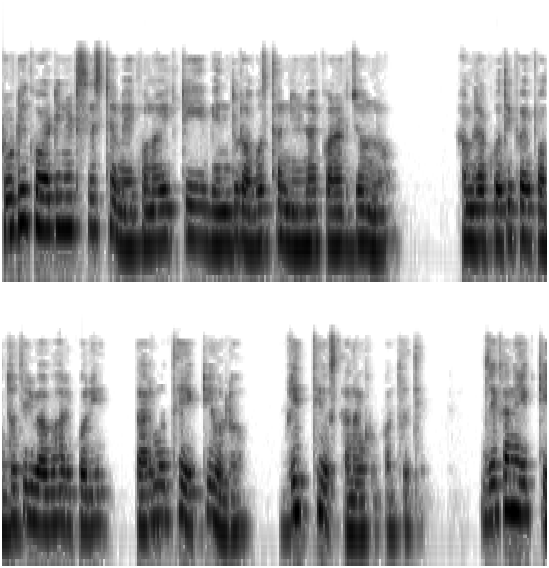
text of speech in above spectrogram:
টু ডি কোঅর্ডিনেট সিস্টেমে কোনো একটি বিন্দুর অবস্থান নির্ণয় করার জন্য আমরা কতিপয় পদ্ধতির ব্যবহার করি, তার মধ্যে একটি হলো বৃত্তীয় স্থানাঙ্ক পদ্ধতি, যেখানে একটি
